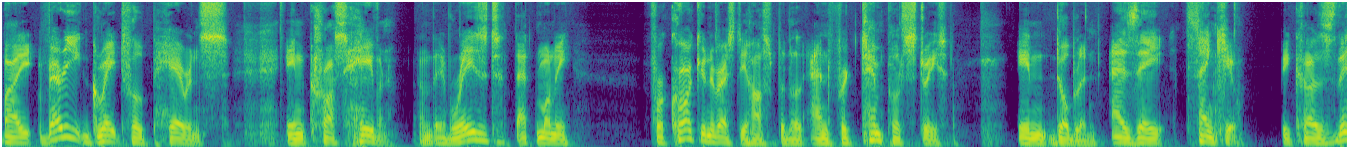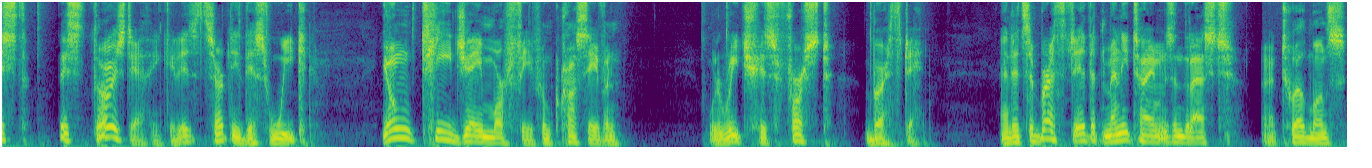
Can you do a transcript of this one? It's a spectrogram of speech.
by very grateful parents in Crosshaven. And they've raised that money for Cork University Hospital and for Temple Street in Dublin as a thank you. Because this, this Thursday, I think it is, certainly this week, young TJ Murphy from Crosshaven will reach his first birthday. And it's a birthday that many times in the last uh, 12 months,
